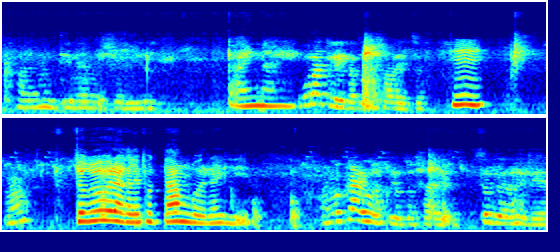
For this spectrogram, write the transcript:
काय म्हणते काय नाही. उरकले का तुला शाळेचं? हम्म. हा? सगळं लागले फक्त आंघोळ राहिली. मग काय उरकलं तो शाळेचं? सगळे राहिले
